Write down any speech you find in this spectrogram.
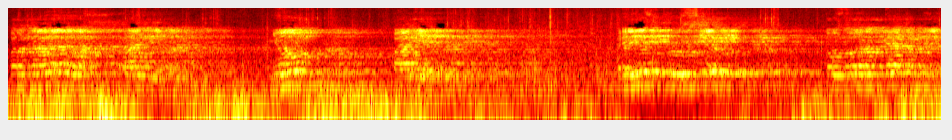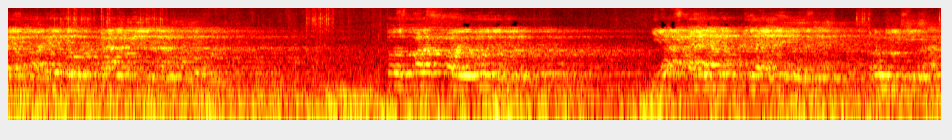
поздравляю вас с праздником, Днем Победы! Приветствую всех, кто в 45-м летом победу граждане России, кто спас свою родину и отстоял независимость других стран,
